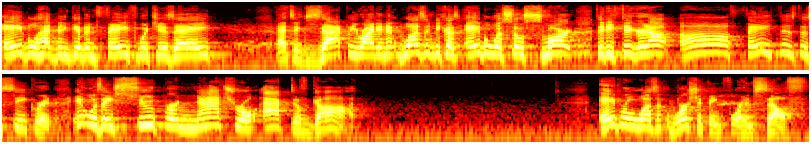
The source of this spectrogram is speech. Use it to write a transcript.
Abel had been given faith, which is a. That's exactly right. And it wasn't because Abel was so smart that he figured out, oh, faith is the secret. It was a supernatural act of God. Abel wasn't worshiping for himself.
